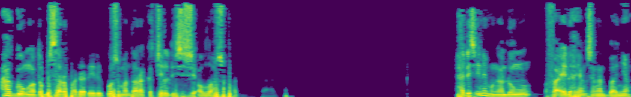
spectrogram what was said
agung atau besar pada diriku sementara kecil di sisi Allah Subhanahu wa taala. Hadis ini mengandung faedah yang sangat banyak.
